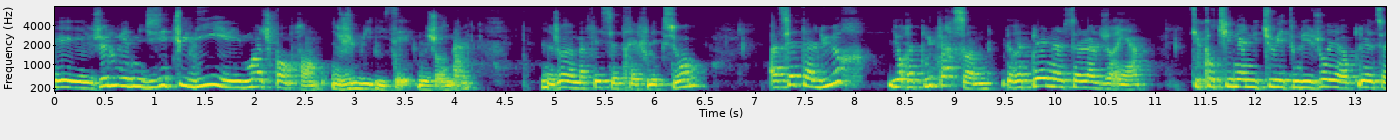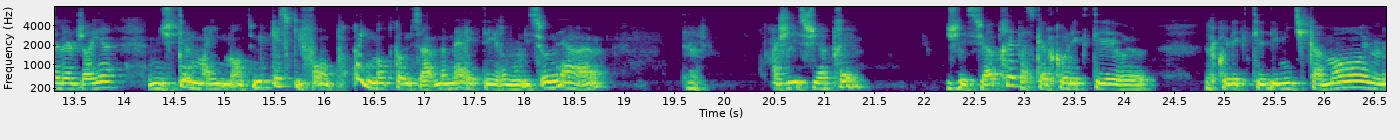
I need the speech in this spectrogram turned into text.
Et je lui me disait, tu lis, et moi je comprends. Je lui lisais le journal. Un jour, elle m'a fait cette réflexion. À cette allure, il n'y aurait plus personne. Il n'y aurait plus un seul Algérien. S'ils continuent à nous tuer tous les jours, il n'y aurait plus un seul Algérien. Mais tellement ils mentent. Mais qu'est-ce qu'ils font? Pourquoi ils mentent comme ça? Ma mère était révolutionnaire. hein. Je l'ai su après. Je l'ai su après parce qu'elle collectait, euh, collectait des médicaments, elle,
